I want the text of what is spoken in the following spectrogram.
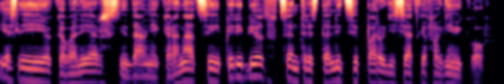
если ее кавалер с недавней коронацией перебьет в центре столицы пару десятков огневиков.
